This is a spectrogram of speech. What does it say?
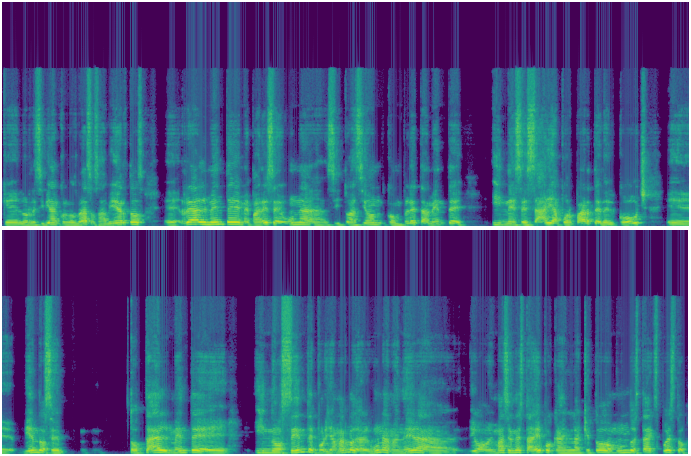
que lo recibieran con los brazos abiertos. Eh, realmente me parece una situación completamente innecesaria por parte del coach, eh, viéndose totalmente inocente, por llamarlo de alguna manera, digo, más en esta época en la que todo el mundo está expuesto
